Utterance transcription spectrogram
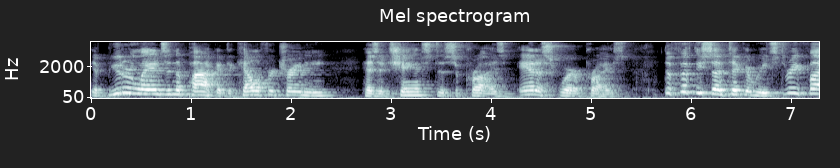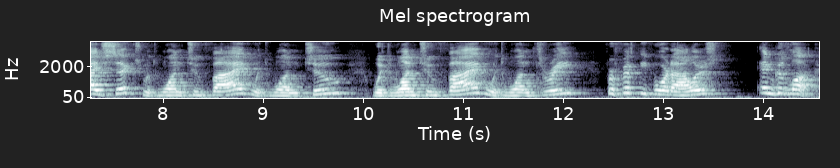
If Buter lands in the pocket, the Califer trainee has a chance to surprise at a square price. The 50 cent ticket reads 356 with 125 with 12 with 125 with 13 for $54 and good luck.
